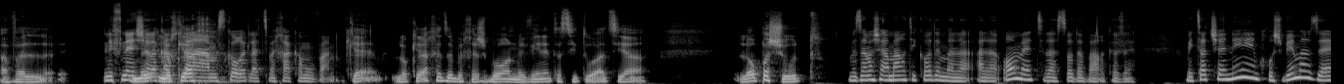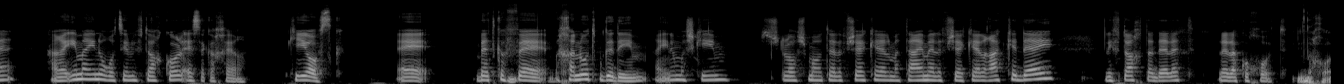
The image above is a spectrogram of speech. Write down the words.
אבל לפני שלקחת לוקח... משכורת לעצמך כמובן. כן, לוקח את זה בחשבון, מבין את הסיטואציה. לא פשוט. וזה מה שאמרתי קודם על, על האומץ לעשות דבר כזה. מצד שני, אם חושבים על זה, הרי אם היינו רוצים לפתוח כל עסק אחר, קיוסק, אה, בית קפה, חנות בגדים, היינו משקיעים 300 אלף שקל, 200 אלף שקל, רק כדי לפתוח את הדלת ללקוחות. נכון.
